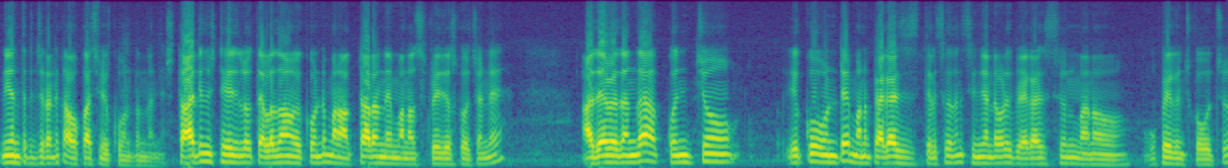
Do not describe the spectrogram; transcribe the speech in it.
నియంత్రించడానికి అవకాశం ఎక్కువ ఉంటుందండి. స్టార్టింగ్ స్టేజ్లో తెల్లదాం ఎక్కువ ఉంటే మనం అక్టారాన్ని మనం స్ప్రే చేసుకోవచ్చండి. అదేవిధంగా కొంచెం ఎక్కువ ఉంటే మనం పెగాసిస్ తెలుసు కదండి సింజండ కూడా పెగాసిస్ని మనం ఉపయోగించుకోవచ్చు.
